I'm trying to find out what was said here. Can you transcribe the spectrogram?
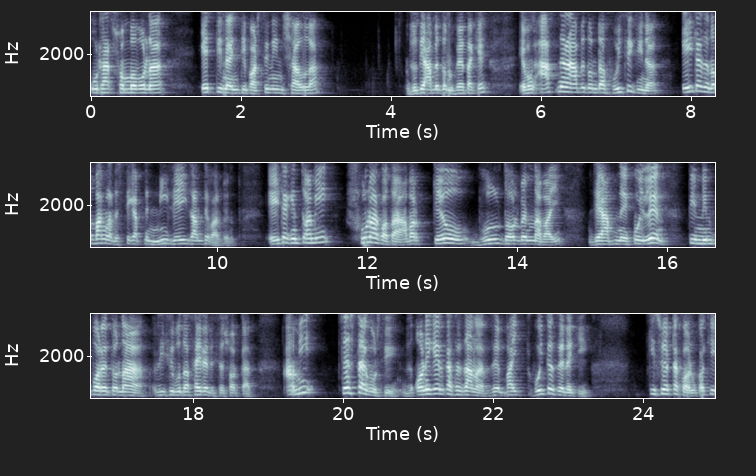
ওঠার সম্ভাবনা এইট্টি নাইনটি পার্সেন্ট ইনশাল্লাহ যদি আবেদন হয়ে থাকে, এবং আপনার আবেদনটা হয়েছে কিনা এইটা যেন বাংলাদেশ থেকে আপনি নিজেই জানতে পারবেন। এইটা কিন্তু আমি শোনা কথা, আবার কেউ ভুল ধরবেন না ভাই, যে আপনি কইলেন তিন দিন পরে তো না, রিসিভুতা সাইরে দিছে সরকার। আমি চেষ্টা করছি, অনেকের কাছে জানার যে, ভাই, হইতেছে নাকি? কিছু একটা কন কি,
